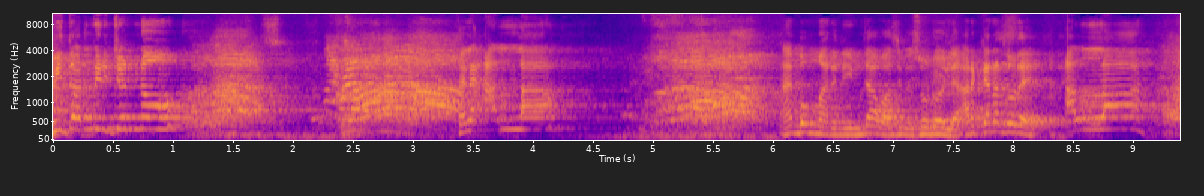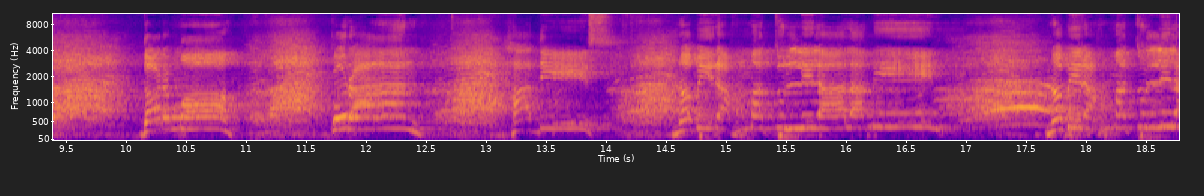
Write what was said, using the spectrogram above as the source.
বিধর্মীর জন্য? তাহলে আল্লাহ আমি বোম মারি যা বাসিবে ছোট হইলে। আর কেন জোরে? আল্লাহ ধর্ম কোরআন হাদিস নবী রহমাতুল্লিল আলামিন। নবী রহমাতুল্লিল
